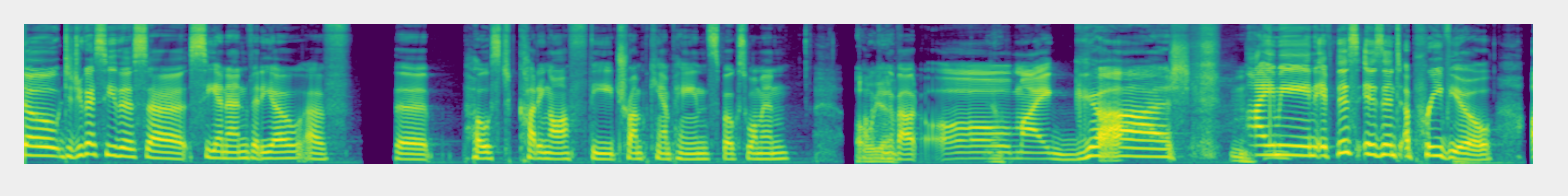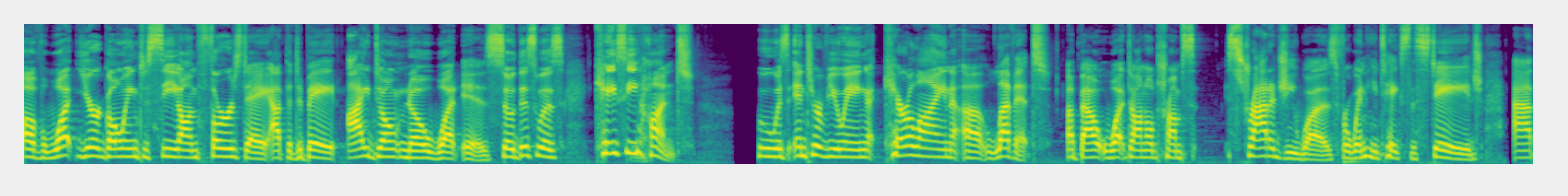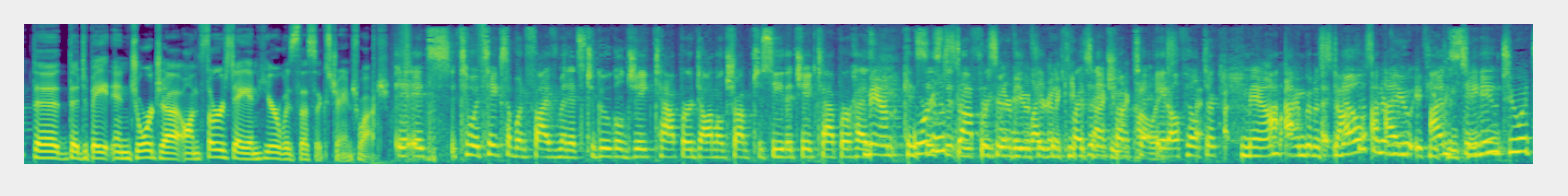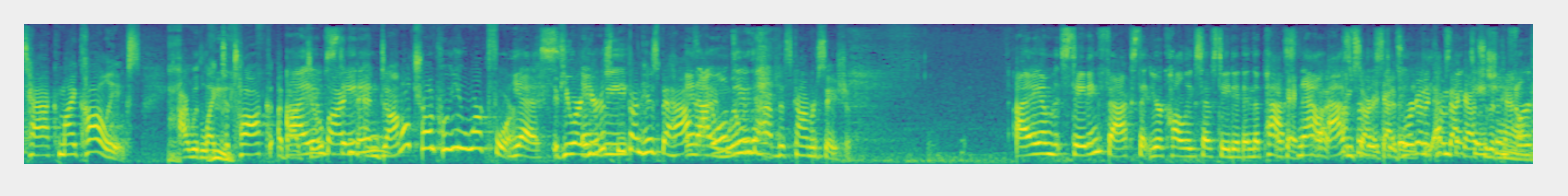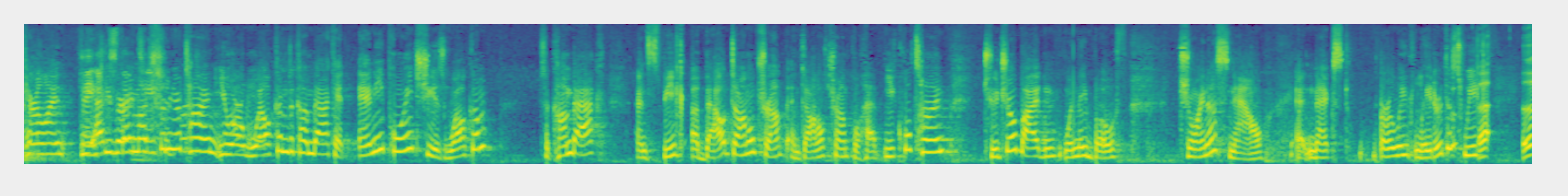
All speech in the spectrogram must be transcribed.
So, did you guys see this uh, CNN video of the host cutting off the Trump campaign spokeswoman? Oh talking yeah. about oh my gosh Mm-hmm. i mean if this isn't a preview of what you're going to see on thursday at the debate i don't know what is so this was kasie hunt who was interviewing karoline uh, leavitt about what donald trump's strategy was for when he takes the stage at the the debate in georgia on thursday and here was this exchange watch It's so it takes someone five minutes to Google Jake Tapper, Donald Trump, to see that Jake Tapper has Ma'am, we're going consistently stop this interview if you're going to keep President attacking my Trump to colleagues. Adolf Hitler. Uh, uh Ma'am, I- I- I'm going to uh, stop no, this interview I'm- if you I'm continue stating- to attack my colleagues. I would like to hmm. talk about I Joe Biden stating- and Donald Trump, who you work for. Yes, If you are and here to we- speak on his behalf, and I I am will willing to have this conversation. I am stating facts that your colleagues have stated in the past. Okay, now, uh, as I'm for sorry, this guys. debate, We're going to come back out to the expectation panel. for- Karoline, thank you very much for your time. You are welcome to come back at any point. She is welcome to come back and speak about Donald Trump, and Donald Trump will have equal time to Joe Biden when they both join us now at next early later this week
